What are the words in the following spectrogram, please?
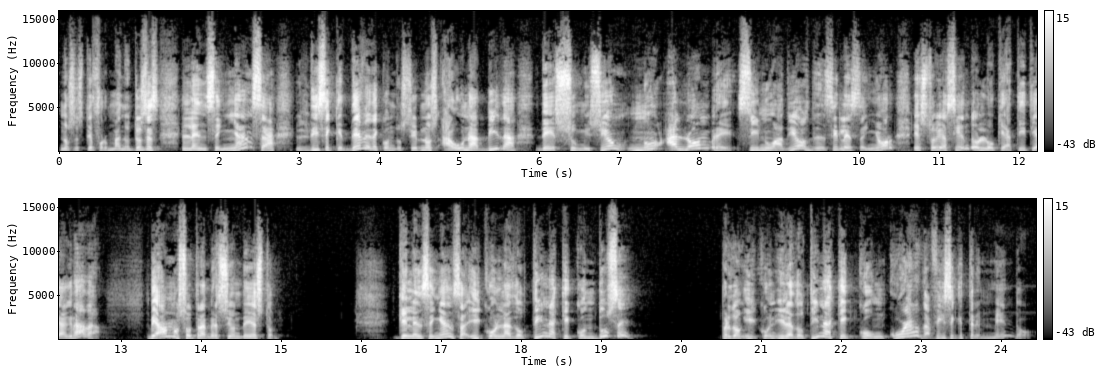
nos esté formando. Entonces la enseñanza dice que debe de conducirnos a una vida de sumisión, no al hombre, sino a Dios, de decirle, Señor, estoy haciendo lo que a ti te agrada. Veamos otra versión de esto. Que la enseñanza y con la doctrina que conduce, perdón, y, con, y la doctrina que concuerda, fíjese qué tremendo.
